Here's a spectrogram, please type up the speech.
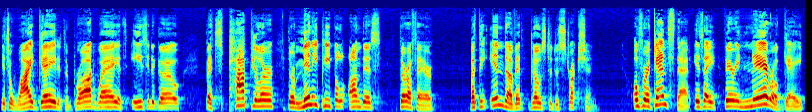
It's a wide gate, it's a broad way, it's easy to go, it's popular. There are many people on this thoroughfare, but the end of it goes to destruction. Over against that is a very narrow gate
